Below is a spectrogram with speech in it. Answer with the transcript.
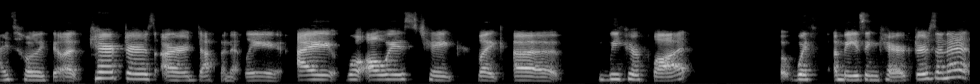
I totally feel it. Characters are definitely, I will always take like a weaker plot with amazing characters in it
